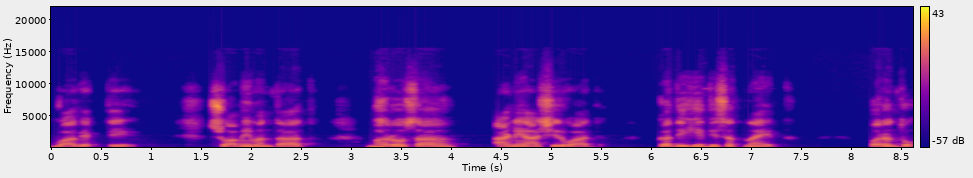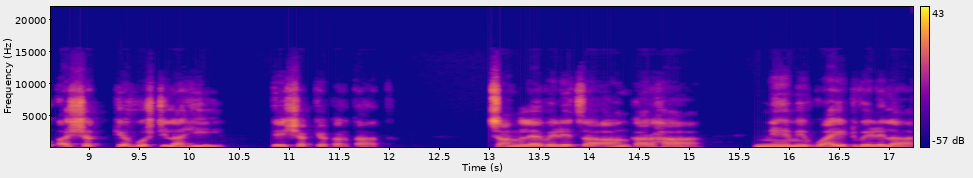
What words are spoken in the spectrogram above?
वा व्यक्ती. स्वामी म्हणतात भरोसा आणि आशीर्वाद कधीही दिसत नाहीत परंतु अशक्य गोष्टीलाही ते शक्य करतात. चांगल्या वेळेचा अहंकार हा नेहमी वाईट वेळेला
